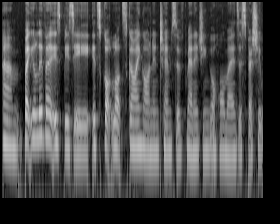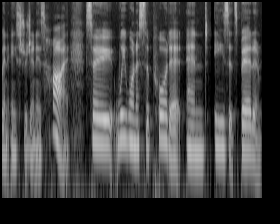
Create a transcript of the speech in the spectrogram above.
um, but your liver is busy. It's got lots going on in terms of managing your hormones, especially when estrogen is high. So, we want to support it and ease its burden.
